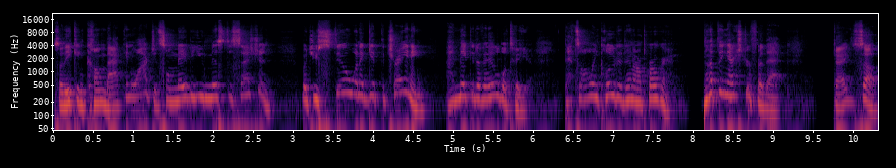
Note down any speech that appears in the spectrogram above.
so they can come back and watch it. So maybe you missed a session, but you still want to get the training. I make it available to you. That's all included in our program. Nothing extra for that. Okay, so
